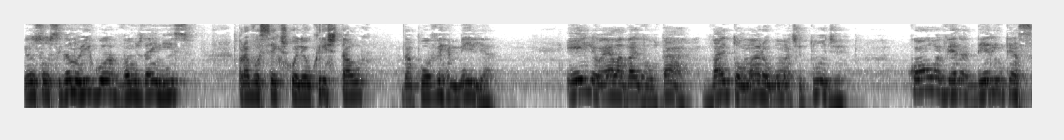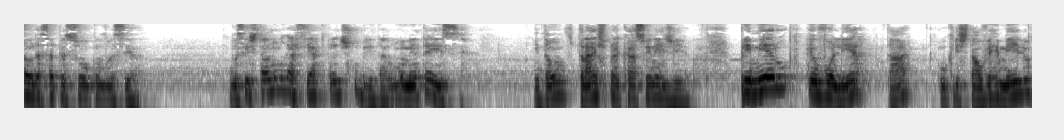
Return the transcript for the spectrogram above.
Eu sou o Cigano Igor, vamos dar início para você que escolheu o cristal da cor vermelha ele ou ela vai voltar? Vai tomar alguma atitude? Qual a verdadeira intenção dessa pessoa com você? Você está no lugar certo para descobrir, tá? O momento é esse. Então, traz para cá a sua energia. Primeiro, eu vou ler, tá? O cristal vermelho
